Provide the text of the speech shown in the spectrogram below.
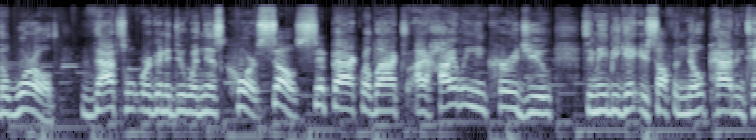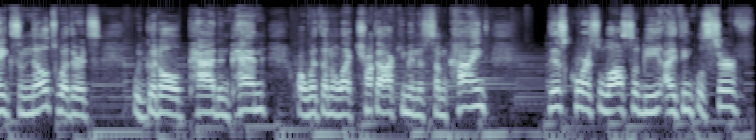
the world. That's what we're gonna do in this course. So sit back, relax. I highly encourage you to maybe get yourself a notepad and take some notes, whether it's with good old pad and pen or with an electronic document of some kind. This course will also be, I think will serve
